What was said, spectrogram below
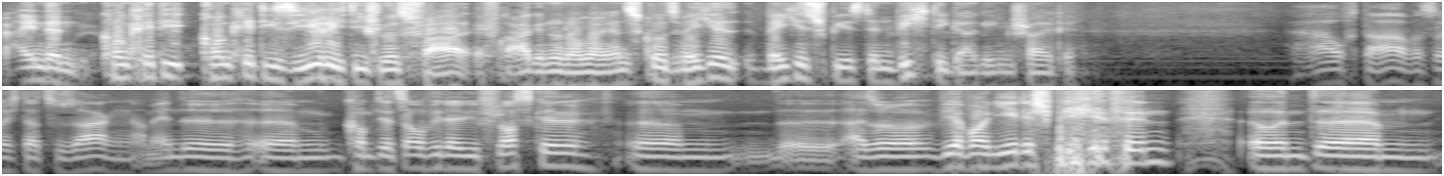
Nein, dann konkreti konkretisiere ich die Schlussfrage nur noch mal ganz kurz. Welche, welches Spiel ist denn wichtiger gegen Schalke? Ja, auch da, was soll ich dazu sagen? Am Ende ähm, kommt jetzt auch wieder die Floskel. Ähm, äh, also wir wollen jedes Spiel gewinnen und ähm,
